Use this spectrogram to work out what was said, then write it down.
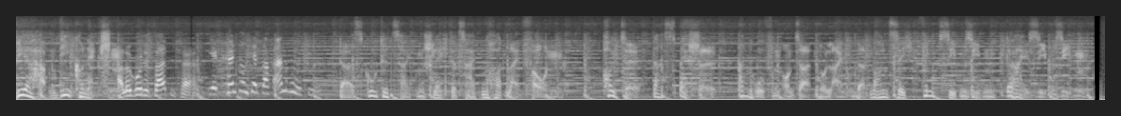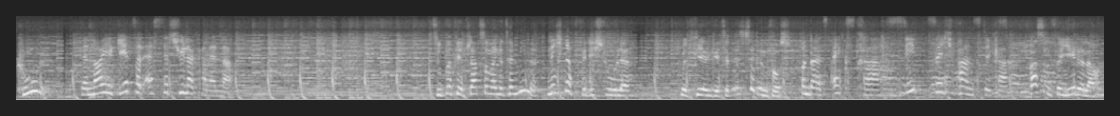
Wir haben die Connection. Hallo gute Zeiten, Fan. Ihr könnt uns jetzt auch anrufen. Das gute Zeiten, schlechte Zeiten Hotline Phone. Heute das Special. Anrufen unter 0190 577 377. Cool. Der neue GZSZ Schülerkalender. Super viel Platz für meine Termine. Nicht nur für die Schule. Mit vielen GZSZ-Infos. Und als extra 70 Pfannsticker. Passend für jede Laune.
